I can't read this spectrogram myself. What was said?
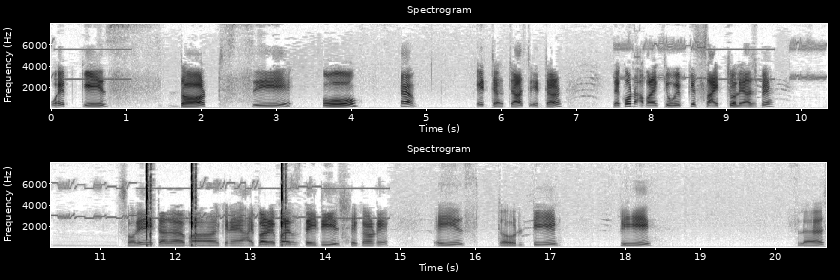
Wapkiz dot C O M. Enter just enter দেখুন, আমার একটি ওয়েবকেস সাইট চলে আসবে। সরি এটা এখানে হাইপার রেফারেন্স দেই দিই, সে কারণে এইচ টোয়েন্টি পি স্ল্যাশ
